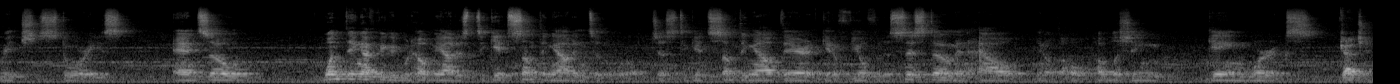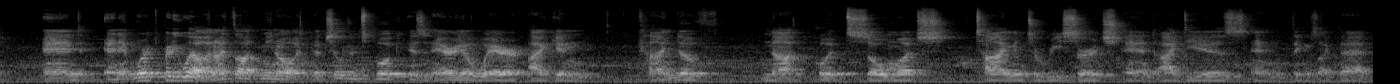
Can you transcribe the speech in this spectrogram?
rich stories. And so one thing I figured would help me out is to get something out into the world, just to get something out there and get a feel for the system and how, you know, the whole publishing game works Gotcha. and and it worked pretty well. And I thought, you know, a, a children's book is an area where I can kind of not put so much time into research and ideas and things like that,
